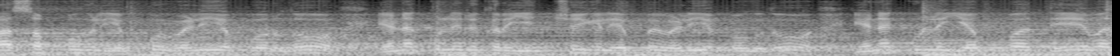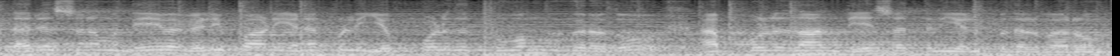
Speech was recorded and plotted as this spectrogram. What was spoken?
கசப்புகள் எப்போ வெளியே போகிறதோ எனக்குள்ள இருக்கிற இச்சைகள் எப்போ வெளியே போகுதோ எனக்குள்ள எப்போ தேவ தரிசனம் தேவ வெளிப்பாடு எனக்குள்ள எப்பொழுது துவங்குகிறதோ அப்பொழுதுதான் தேசத்தில் எழுப்புதல் வரும்.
